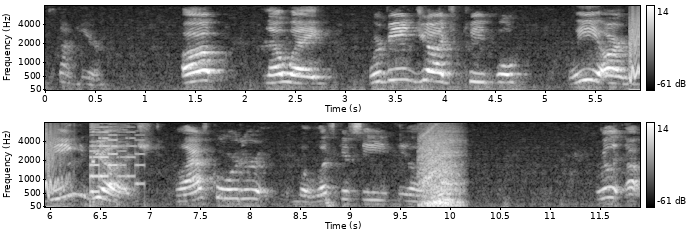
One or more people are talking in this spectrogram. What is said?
It's not here. Oh, no way. We're being judged, people. We are being judged. Last quarter, but let's get see other. Really? Uh,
